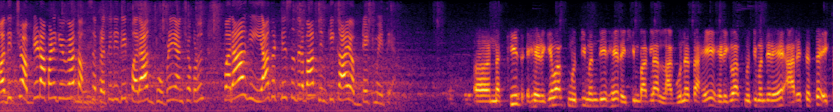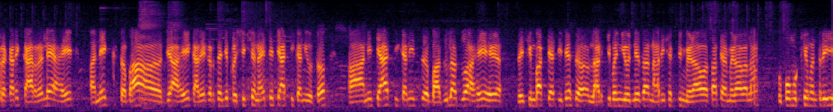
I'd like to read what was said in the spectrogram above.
अधिकचे अपडेट आपण घेऊयात. आमचे प्रतिनिधी पराग ढोबळे यांच्याकडून. पराग या घटनेसंदर्भात नेमकी काय अपडेट मिळते? नक्कीच हेडगेवार स्मृती मंदिर हे रेशीमबागला लागूनच आहे. हेडगेवार स्मृती मंदिर हे आर एस एसचं एक प्रकारे कार्यालय आहे. अनेक सभा जे आहे कार्यकर्त्यांचे प्रशिक्षण आहे ते त्या ठिकाणी होतं. आणि त्या ठिकाणीच बाजूला जो आहे हे रेशीमबाग त्या तिथेच लाडकी बहीण योजनेचा नारी शक्ती मेळावा होता. त्या मेळाव्याला उपमुख्यमंत्री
